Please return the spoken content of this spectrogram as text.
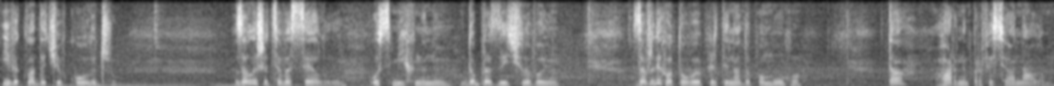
і викладачів коледжу. Залишиться веселою, усміхненою, доброзичливою, завжди готовою прийти на допомогу та гарним професіоналом.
